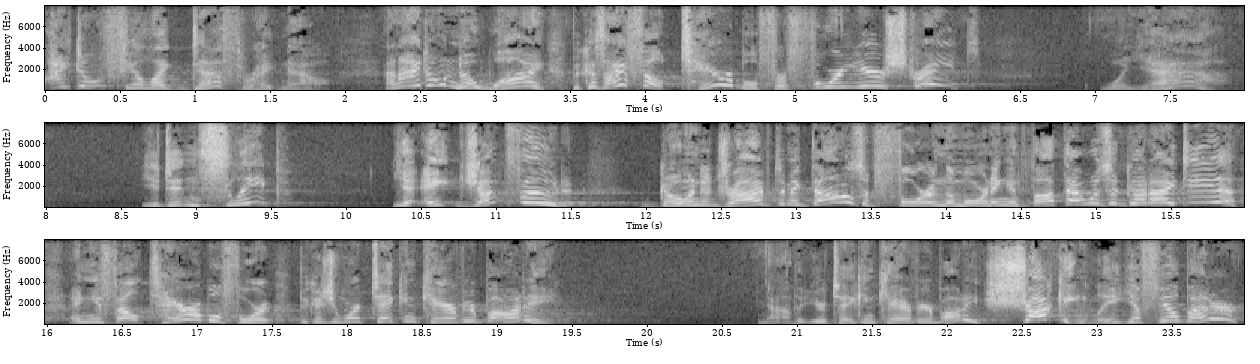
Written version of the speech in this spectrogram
I don't feel like death right now. And I don't know why, because I felt terrible for four years straight. Well, yeah. You didn't sleep. You ate junk food. Going to drive to McDonald's at four in the morning and thought that was a good idea. And you felt terrible for it because you weren't taking care of your body. Now that you're taking care of your body, shockingly, you feel better.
